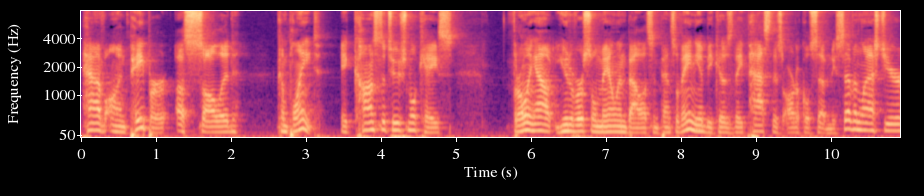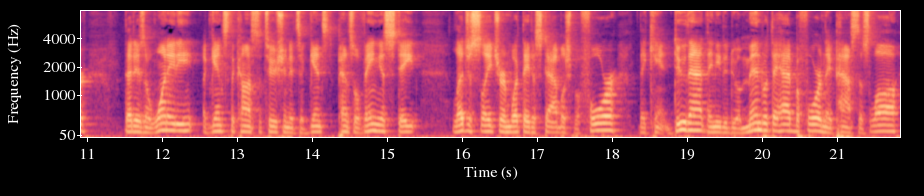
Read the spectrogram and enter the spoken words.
have on paper a solid complaint, a constitutional case throwing out universal mail in ballots in Pennsylvania because they passed this Article 77 last year. That is a 180 against the Constitution. It's against Pennsylvania state legislature and what they'd established before. They can't do that. They needed to amend what they had before, and they passed this law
